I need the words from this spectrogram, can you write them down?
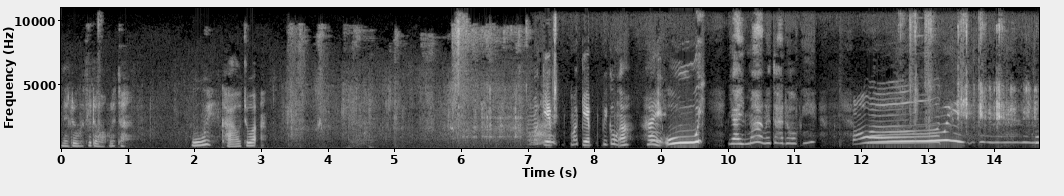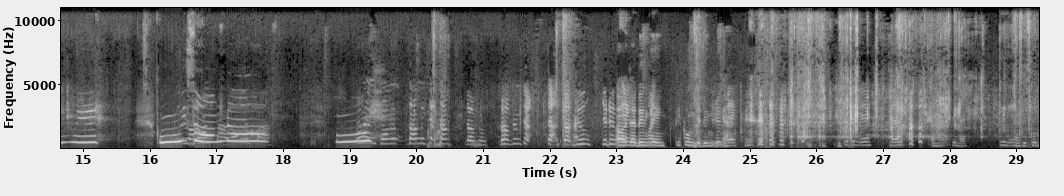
ในดูที่ดอกเลยจ้ะ อุ้ยขาวจั่วะมาเก็บ มาเก็บ พี่กุ้งเอาให้ อุ้ยใหญ่มากเลยจ้ะดอกนี้โอ้อุ้ยอุ้ยอุ้ย สองดอกอุ้ยยดอกหนึ่งดอกหนึ่งจะจังดอกหนึ่งดอกหนึ่งจะจะจะดึงจะดึงเออเองจะดึงไว้เองพี่กุ้งจะดึงดึเองงอะเองจะดึงเองไหนดึงไหนดึงเอให้งพี่กุ้ง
